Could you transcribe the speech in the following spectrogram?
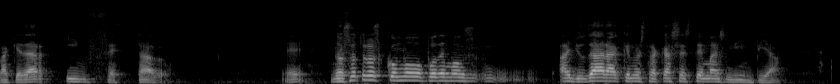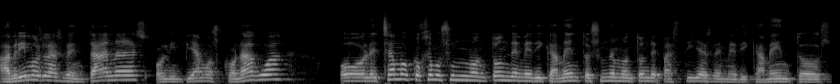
va a quedar infectado. ¿Eh? Nosotros, ¿cómo podemos ayudar a que nuestra casa esté más limpia? ¿Abrimos las ventanas o limpiamos con agua o le echamos, cogemos un montón de medicamentos, un montón de pastillas de medicamentos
